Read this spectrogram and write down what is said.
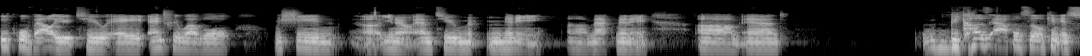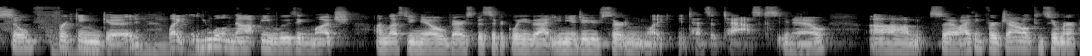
equal value to a entry level machine, uh, you know, M2 Mini, uh, Mac Mini, um, and because Apple Silicon is so freaking good, like you will not be losing much unless you know very specifically that you need to do certain like intensive tasks, you know? Um, so I think for a general consumer,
